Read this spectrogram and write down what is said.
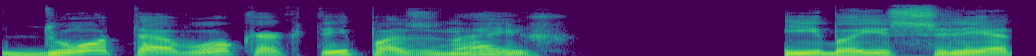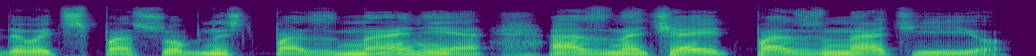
до того, как ты познаешь. Ибо исследовать способность познания означает познать ее,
